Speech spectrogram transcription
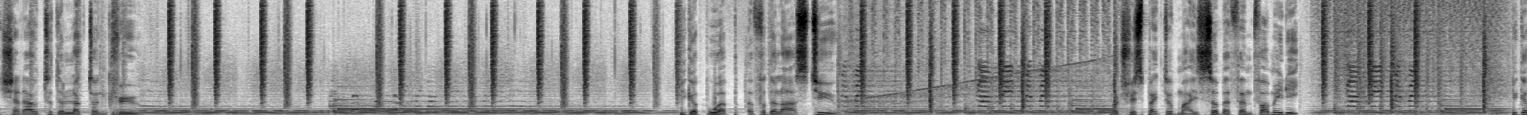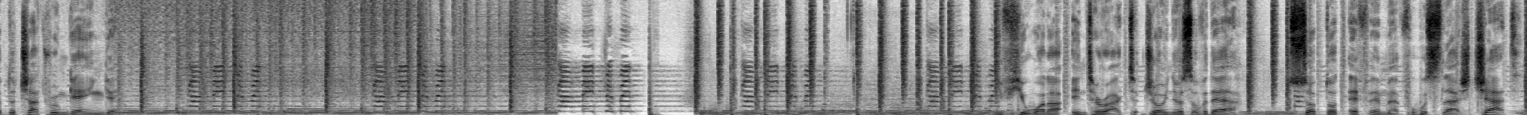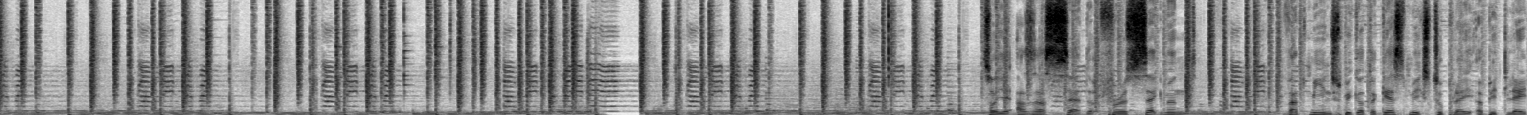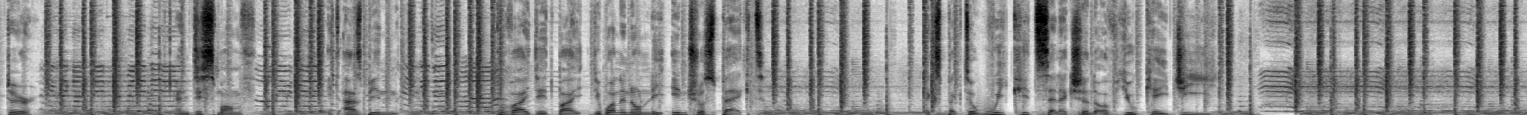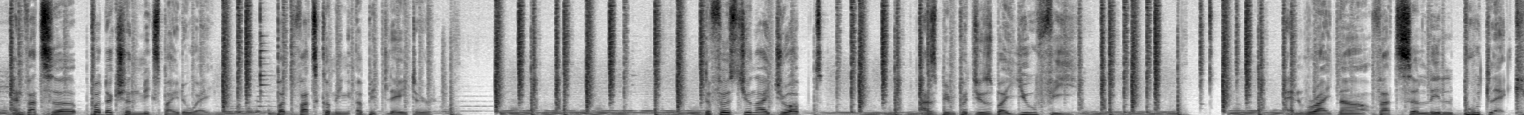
Shout out to the Lockton crew. Big up WAP for the last two. Much respect to my sub FM family. Big up the chat room gang. You wanna interact, join us over there sub.fm forward slash chat. So yeah, as I said, first segment, that means we got a guest mix to play a bit later. And this month, it has been provided by the one and only Introspect expect a wicked selection of UKG. And that's a production mix, by the way, but that's coming a bit later. The first tune I dropped has been produced by Yuffie, and right now that's a little bootleg.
